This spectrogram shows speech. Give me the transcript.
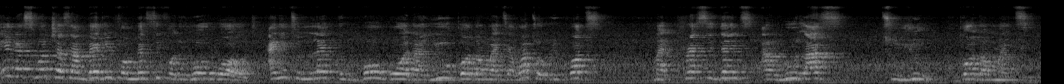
in as much as I'm begging for mercy for the whole world, I need to let the whole world and you, God Almighty, I want to report my presidents and rulers to you, God Almighty.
